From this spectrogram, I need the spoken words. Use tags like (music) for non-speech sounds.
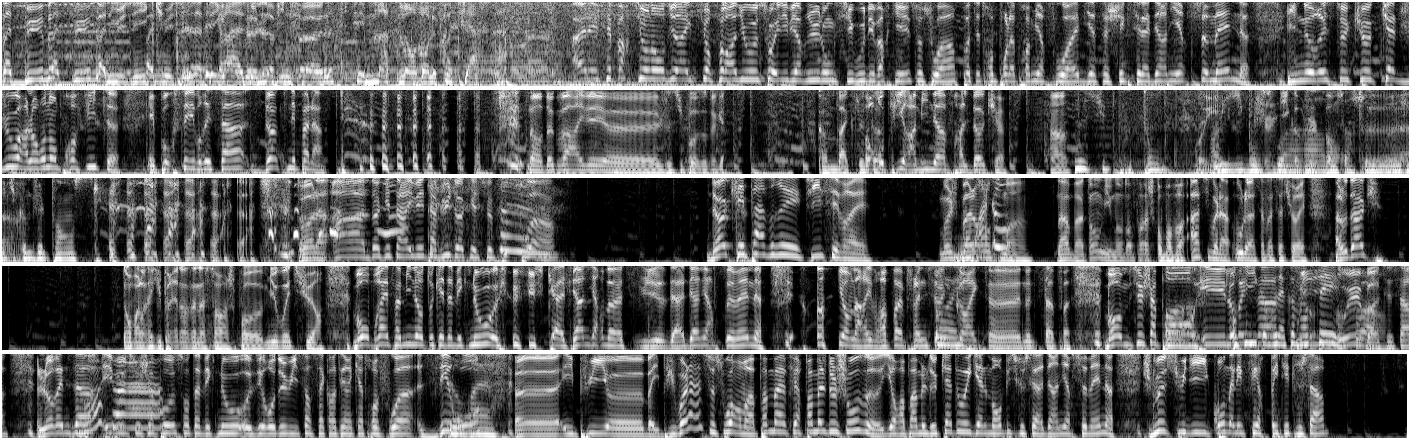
Pas de pub, pas de pub, pas de musique. L'intégrale de Love in Fun, c'est maintenant dans le podcast. Allez, c'est parti, on est en direct sur Fun Radio. Soyez les bienvenus. Donc, si vous débarquez ce soir, peut-être pour la première fois, eh bien, sachez que c'est la dernière semaine. Il ne reste que 4 jours. Alors, on en profite. Et pour célébrer ça, Doc n'est pas là. (laughs) non, Doc va arriver, euh, je suppose, en tout cas. Come back le Bon, doc. au pire, Amina fera le Doc. Hein Monsieur Pouton. Oui, Oui, bonsoir. je le dis comme je le pense. Bonsoir le. Je dis comme je le pense. Voilà. Ah, Doc est arrivé. T'as vu, Doc, elle se fout de toi. Hein. Doc C'est pas vrai. Si, c'est vrai. Moi, je balance, moi. Ah, bah attends, mais il m'entend pas, je comprends pas. Ah, si, voilà. Oula, ça va saturer. Allô, Doc? On va le récupérer dans un instant, je peux mieux vaut être sûr. Bon, bref, Amine en tout cas est avec nous (laughs) jusqu'à la dernière, de la dernière semaine. (laughs) Et on n'arrivera pas à faire une semaine Ouais. correcte euh, non-stop. Bon, Monsieur Chapeau Oh, et on finit Lorenza. comme on a commencé. Oui, bah c'est ça. Lorenza et. Monsieur Chapeau sont avec nous au 02 851 4 x 0. L'horreur. Euh, et puis, euh, bah, et puis voilà, ce soir on va pas mal faire pas mal de choses. Il y aura pas mal de cadeaux également puisque c'est la dernière semaine. Je me suis dit qu'on allait faire péter tout ça.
